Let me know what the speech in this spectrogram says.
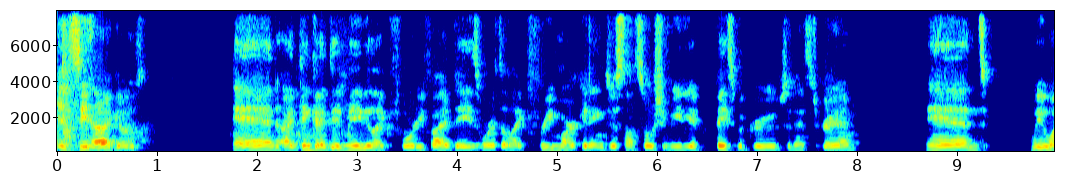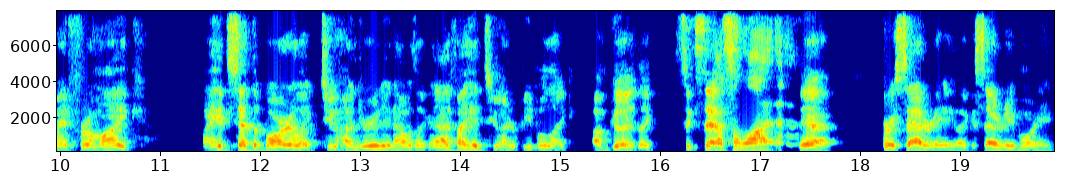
and see how it goes. And I think I did maybe like 45 days worth of like free marketing just on social media, Facebook groups and Instagram. And we went from like I had set the bar to like 200, and I was like, ah, if I hit 200 people, like I'm good, like success. That's a lot. Yeah, for a Saturday, like a Saturday morning.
